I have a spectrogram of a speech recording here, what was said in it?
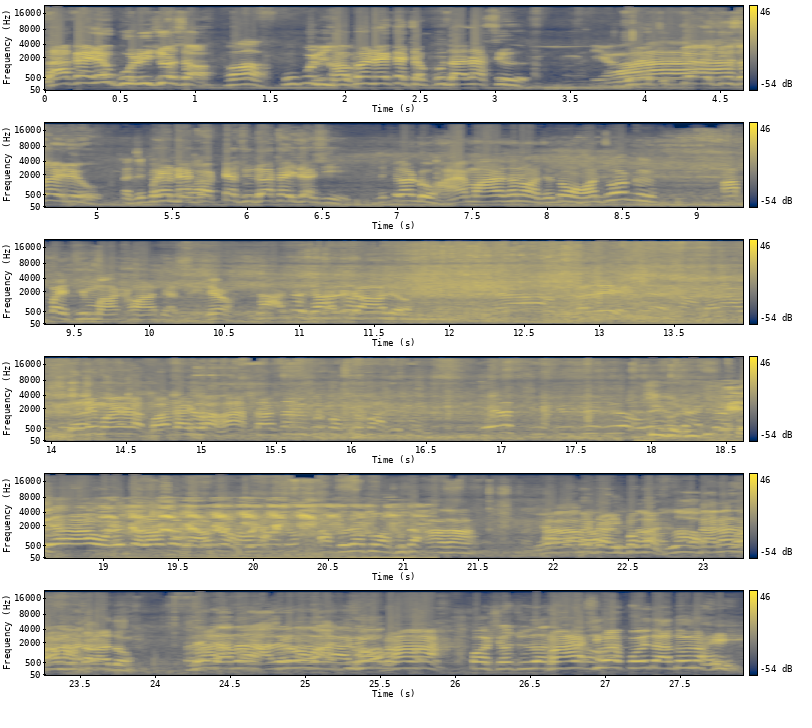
લાગે એ ભૂલી ગયો છે. હા હું ભૂલી ગયો. ખબર નહીં કે ચક્કુ દાદા છે. હજી પેલા જુદા થઈ જશે. પેલા ડોહાએ મારે છે ને હજુ તો હોં જો કે આ પૈથી માર ખાવાના ત્યાં છે. કોઈ દાદા, નહીં.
